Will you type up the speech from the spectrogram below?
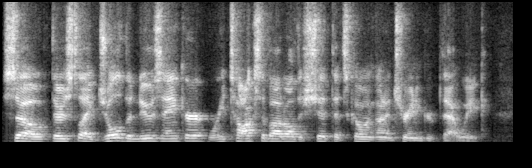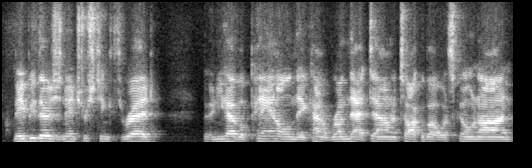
So there's like Joel, the news anchor, where he talks about all the shit that's going on in training group that week. Maybe there's an interesting thread and you have a panel and they kind of run that down and talk about what's going on.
